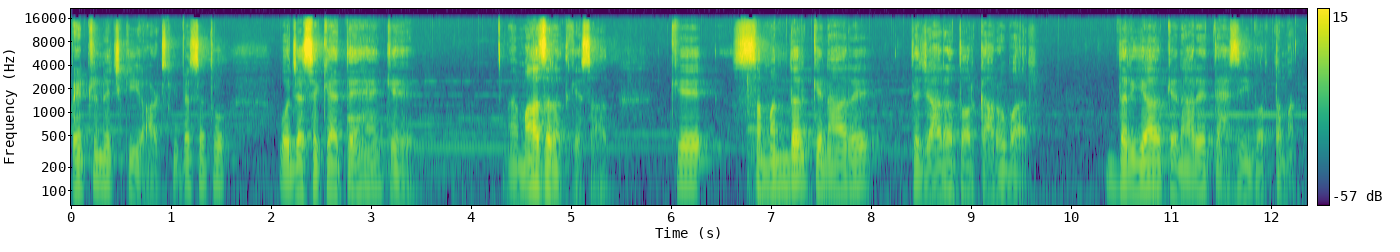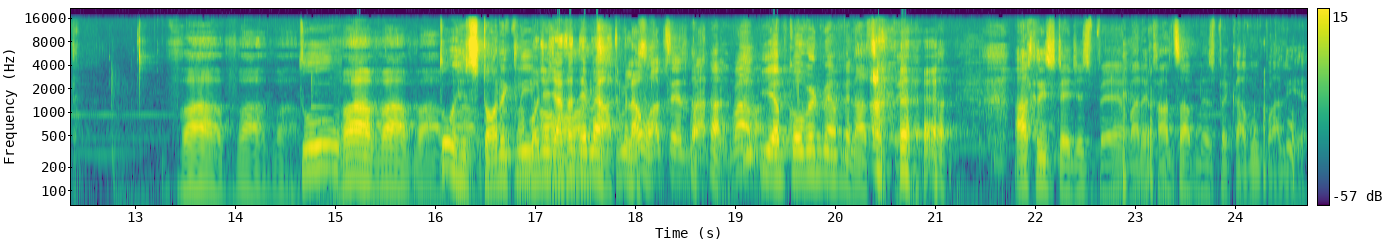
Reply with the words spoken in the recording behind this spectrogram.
पेट्रनेज की आर्ट्स की वैसे तो वो जैसे कहते हैं कि माजरत के साथ कि समंदर किनारे तजारत और कारोबार दरिया किनारे तहजीब और तमद्दन वाह वाह वाह तो वाह वाह वाह तो हिस्टोरिकली मुझे इजाज़त दे मैं हाथ मिलाऊं आपसे इस बात पे। ये अब कोविड में हम मिला सकते हैं। आखिरी स्टेजेस पे हमारे खान साहब ने इस पे काबू पा लिया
